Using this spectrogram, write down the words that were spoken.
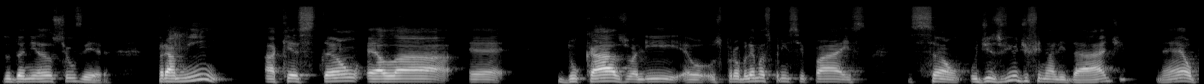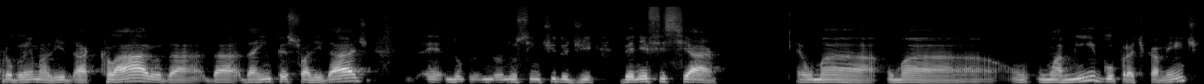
do Daniel Silveira. Para mim, a questão ela é, do caso ali, é, os problemas principais são o desvio de finalidade, né, o problema ali da, claro, da, da, da impessoalidade, é, no, no, sentido de beneficiar é, uma, uma, um, um, amigo praticamente,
